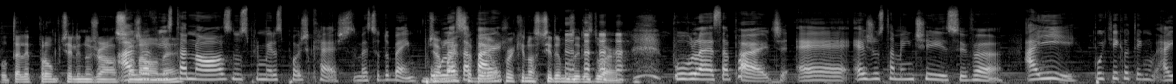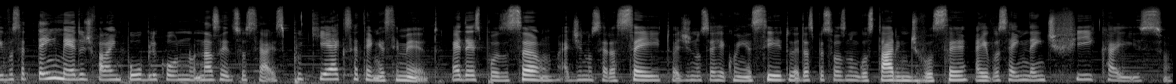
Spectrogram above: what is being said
o, teleprompter ali no Jornal Haja Nacional, né? vista nós nos primeiros podcasts, mas tudo bem. Pula Jamais essa saberão parte. porque nós tiramos eles do ar. Pula essa parte. É, é justamente isso, Ivan. Aí, por que, que eu tenho. Aí você tem medo de falar em público ou nas redes sociais. Por que é que você tem esse medo? É da exposição? É de não ser aceito? É de não ser reconhecido? É das pessoas não gostarem de você? Aí você identifica isso.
